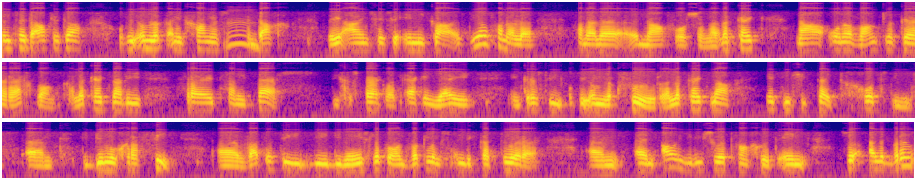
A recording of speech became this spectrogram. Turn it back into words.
in Suid-Afrika op die oomblik aan die gang is mm. vandag by die ANC se NK is deel van hulle van hulle navorsing. Hulle kyk na onafhanklike regbank. Hulle kyk na die vryheid van die pers, die gesprek wat ek en jy en Christie op die oomblik voer. Hulle kyk na etnisiteit, godsdiens, ehm um, die demografie. Uh wat is die die die menslike ontwikkelingsindikatore? Ehm um, en al hierdie soort van goed en so hulle bring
